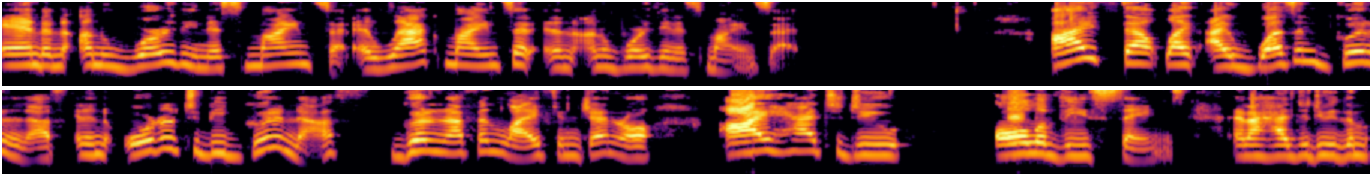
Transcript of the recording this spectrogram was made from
and an unworthiness mindset, a lack mindset and an unworthiness mindset. I felt like I wasn't good enough, and in order to be good enough, good enough in life in general, I had to do all of these things, and I had to do them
